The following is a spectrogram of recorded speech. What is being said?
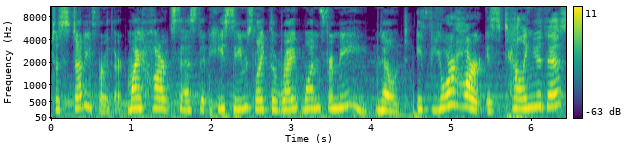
to study further. My heart says that he seems like the right one for me. Note, if your heart is telling you this,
